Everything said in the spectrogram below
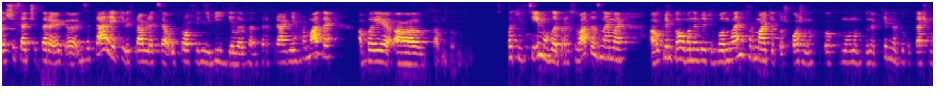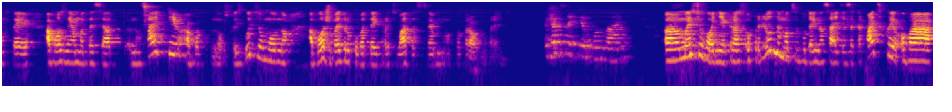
е, 64 е- екземпляри, які відправляться у профільні відділи в територіальні громади, аби е, там фахівці могли працювати з ними. Окрім того, вони будуть в онлайн форматі, тож кожен, е, кому воно буде необхідне, буде теж могти або ознайомитися на сайті, або ну, в Фейсбуці умовно, або ж видрукувати і працювати з цим в паперовому варіанті. А як знайти онлайн? Е, Ми сьогодні якраз оприлюднимо це буде і на сайті Закарпатської ОВА,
